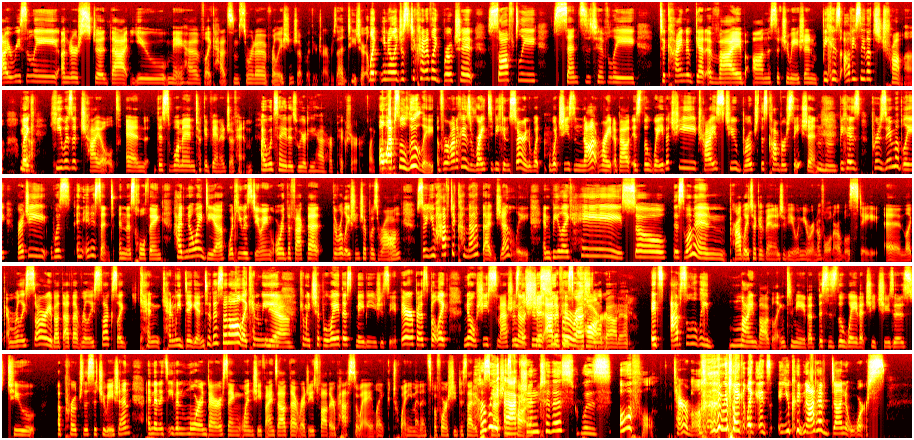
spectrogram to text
I recently understood that you may have like had some sort of relationship with your driver's ed teacher. Like, you know, like just to kind of like broach it softly, sensitively to kind of get a vibe on the situation because obviously that's trauma. Like Yeah. He was a child and this woman took advantage of him. I would say it is weird he had her picture. Like, Oh, absolutely. Veronica is right to be concerned. What what she's not right about is the way that she tries to broach this conversation. Mhm. Because presumably Reggie was an innocent in this whole thing, had no idea what he was doing or the fact that the relationship was wrong. So you have to come at that gently and be like, hey, so this woman probably took advantage of you when you were in a vulnerable state. And like, I'm really sorry about that. That really sucks. Like, can can we dig into this at all? Like, can we yeah. can we chip away at this? Maybe you should see a therapist. But like, no, she smashes No, the shit out of his car. about it. it's absolutely mind-boggling to me that this is the way that she chooses to approach the situation. And then it's even more embarrassing when she finds out that Reggie's father passed away like 20 minutes before she decided Her to smash his car. reaction to this was awful. terrible. I mean, like, like it's you could not have done worse.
